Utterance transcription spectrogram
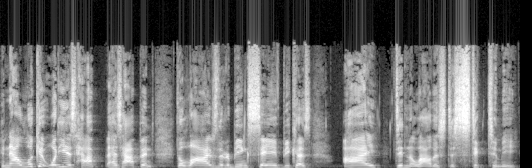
and now look at what he has, hap- has happened the lives that are being saved because I didn't allow this to stick to me.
